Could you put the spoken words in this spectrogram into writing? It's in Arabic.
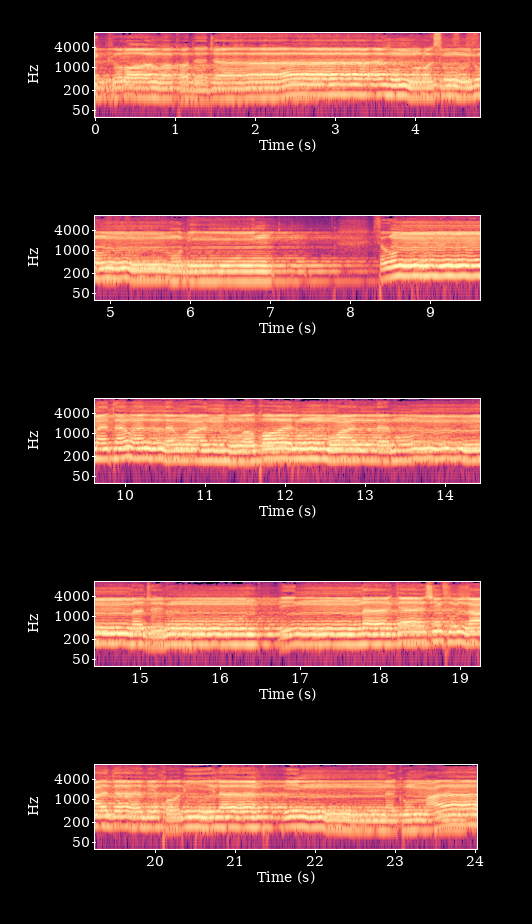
الذكرى وقد جاءهم رسول مبين. ثم تولوا عنه وقالوا معلم مجنون. إنا كاشف العذاب قليلا. إنكم عائدون.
